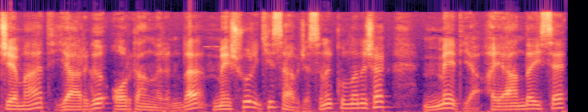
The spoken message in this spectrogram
Cemaat yargı organlarında meşhur iki savcısını kullanacak. Medya ayağında ise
